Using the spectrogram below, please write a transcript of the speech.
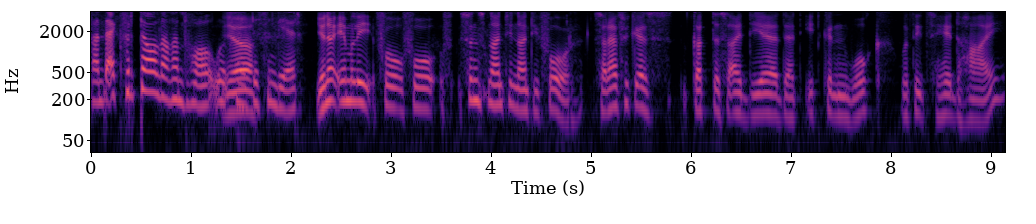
want ek vertaal dan vir haar ook Ja. net tussendeur. You know, Emily, for, for since 1994, South Africa's got this idea that it can walk with its head high.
